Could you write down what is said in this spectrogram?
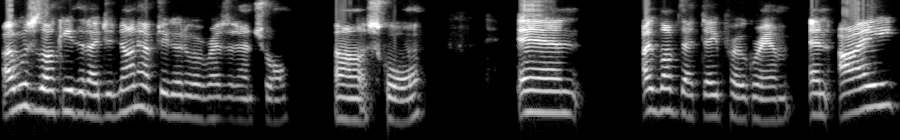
I was lucky that I did not have to go to a residential uh, school. And I loved that day program. And I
